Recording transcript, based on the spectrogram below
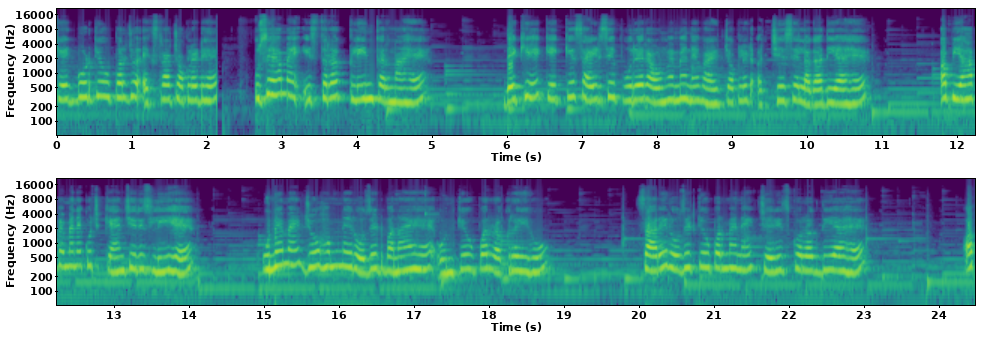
केक बोर्ड के ऊपर जो एक्स्ट्रा चॉकलेट है, उसे हमें इस तरह क्लीन करना है। देखिए, केक के साइड से पूरे राउंड में मैंने व्हाइट चॉकलेट अच्छे से लगा दिया है। अब यहाँ पे मैंने कुछ कैन चेरीज ली है। उन्हें मैं जो हमने रोजेट बनाए हैं, उनके ऊपर रख रही हूँ। सारे रोजेट के ऊपर मैंने चेरीज को रख दिया है। अब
